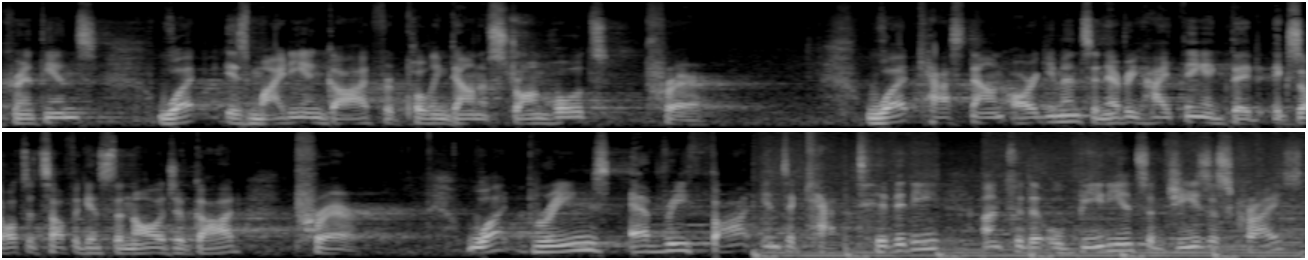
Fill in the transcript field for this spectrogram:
Corinthians? What is mighty in God for pulling down of strongholds? Prayer. What casts down arguments and every high thing that exalts itself against the knowledge of God? Prayer. What brings every thought into captivity unto the obedience of Jesus Christ?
